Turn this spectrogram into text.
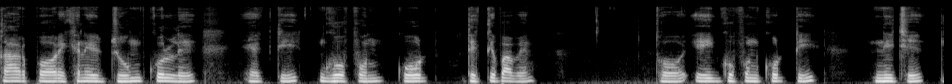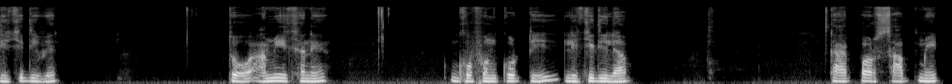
তারপর এখানে জুম করলে একটি গোপন কোড দেখতে পাবেন। তো এই গোপন কোডটি নিচে লিখে দিবেন। তো আমি এখানে গোপন কোডটি লিখে দিলাম। তারপর সাবমিট।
